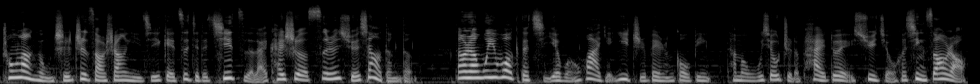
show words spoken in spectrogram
冲浪泳池制造商，以及给自己的妻子来开设私人学校等等。当然，WeWork 的企业文化也一直被人诟病，他们无休止的派对、酗酒和性骚扰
